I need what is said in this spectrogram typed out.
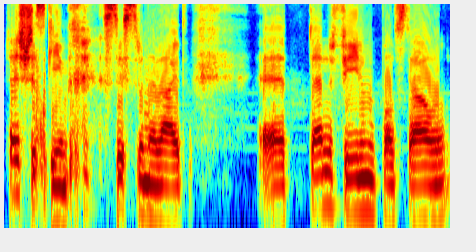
Cześć wszystkim, z tej strony Light. E, Ten film powstał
